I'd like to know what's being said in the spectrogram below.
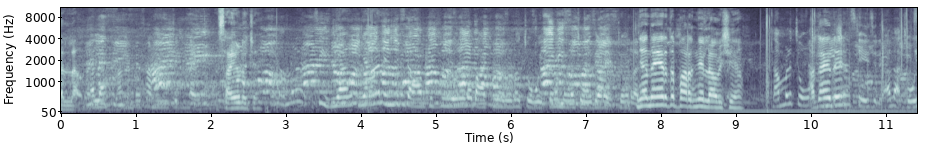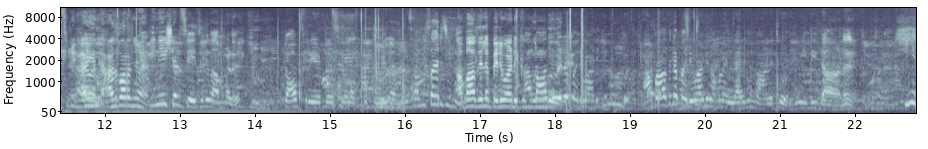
അല്ല. ഞാൻ- ഞാൻ എന്തൊരു ബാക്കിയുള്ളവരോടോ ചോദിക്കണം എന്നുള്ള ചോദ്യമാണ് ഏറ്റവും ഞാൻ നേരത്തെ പറഞ്ഞല്ലോ വിഷയം. നമ്മൾ അതായത് സ്റ്റേജിൽ അല്ല ചോദിച്ചിട്ടില്ല. അത് പറഞ്ഞു ഇനീഷ്യൽ സ്റ്റേജിൽ നമ്മൾ ടോപ്പ് ക്രിയേറ്റേഴ്സിനോടൊക്കെ പോയി നമ്മൾ സംസാരിച്ചിട്ടുണ്ട് അതിലെ പരിപാടിക്ക് മുൻപ് അബാദിലെ വരെ. പരിപാടിക്ക് മുമ്പ് അബാദിലെ പരിപാടി നമ്മൾ എല്ലാവർക്കും കാണിച്ചു കൊടുക്കും ഇത് ഇതാണ്. ഇനി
